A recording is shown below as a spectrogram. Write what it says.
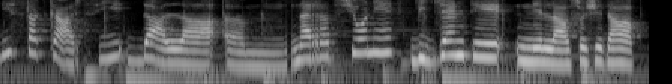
distaccarsi dalla um, narrazione vigente nella società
